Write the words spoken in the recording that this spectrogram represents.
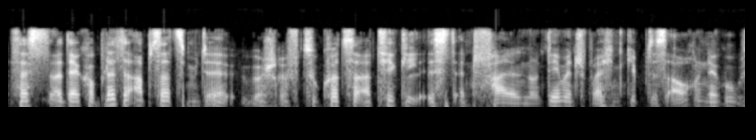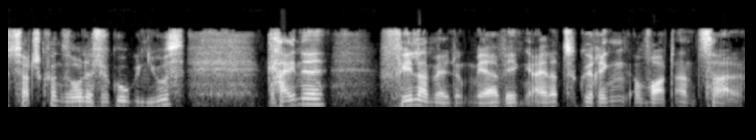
Das heißt, der komplette Absatz mit der Überschrift zu kurzer Artikel ist entfallen. Und dementsprechend gibt es auch in der Google Search Konsole für Google News keine Fehlermeldung mehr wegen einer zu geringen Wortanzahl.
